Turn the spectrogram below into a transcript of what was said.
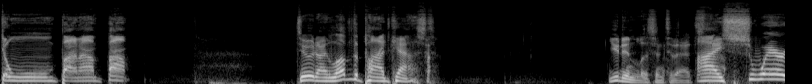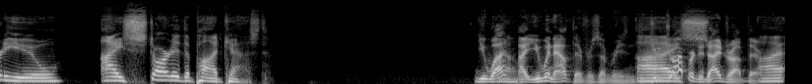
doom, ba da bop. Dude, I love the podcast. You didn't listen to that. I swear to you, I started the podcast. You what? No. Uh, you went out there for some reason. Did you I drop or did I drop there? I,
